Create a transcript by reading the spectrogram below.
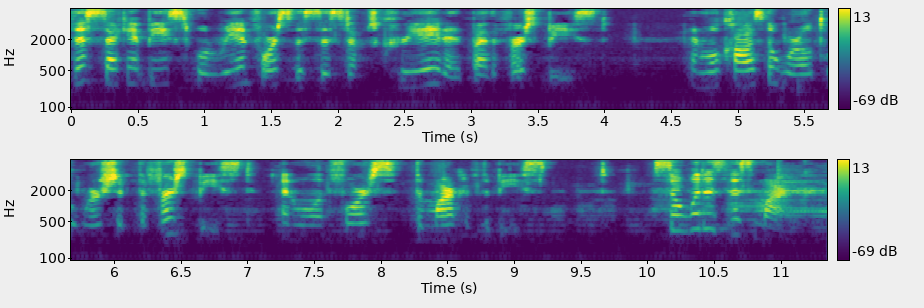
This second beast will reinforce the systems created by the first beast, and will cause the world to worship the first beast, and will enforce the mark of the beast. So what is this mark?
